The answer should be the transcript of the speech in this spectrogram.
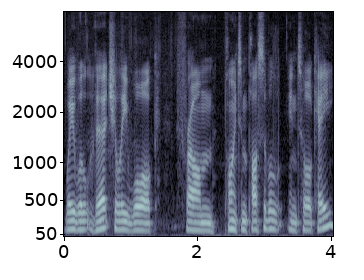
we will virtually walk from Point Impossible in Torquay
